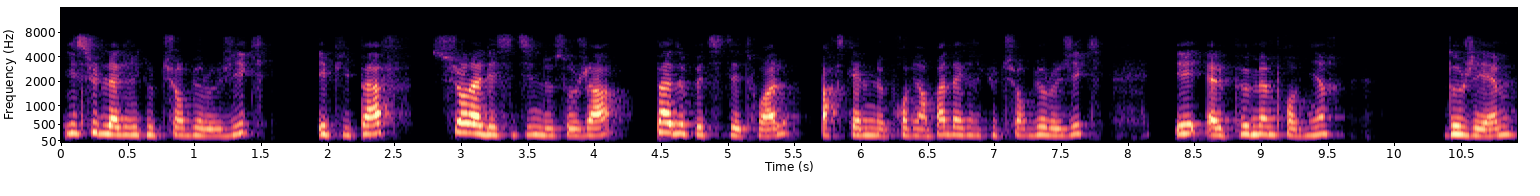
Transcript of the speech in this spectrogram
issu de l'agriculture biologique et puis paf, sur la lécithine de soja, pas de petite étoile parce qu'elle ne provient pas de l'agriculture biologique et elle peut même provenir d'OGM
